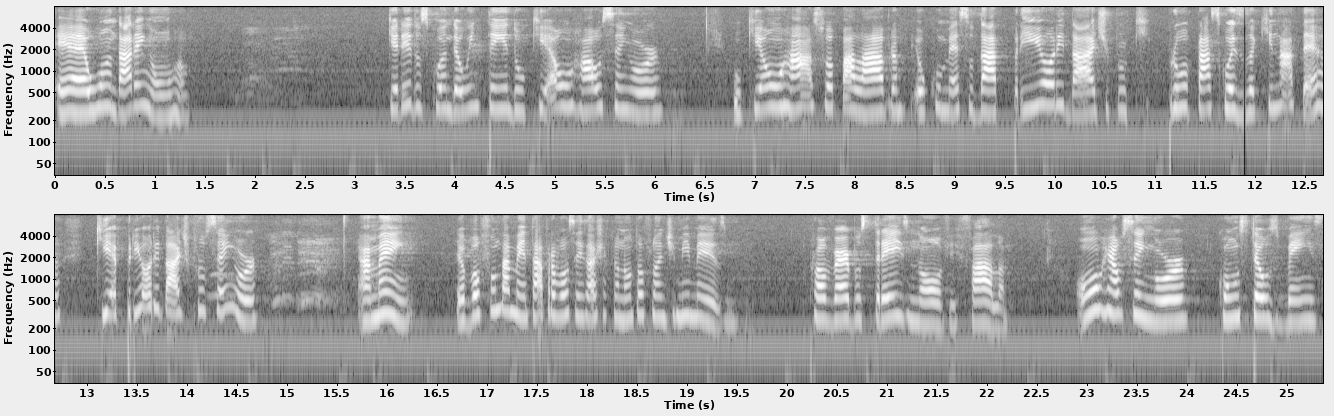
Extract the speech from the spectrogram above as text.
é o andar em honra. Queridos, quando eu entendo o que é honrar o Senhor, o que é honrar a Sua palavra, eu começo a dar prioridade para as coisas aqui na terra, que é prioridade para o Senhor. Amém? Eu vou fundamentar para vocês achem que eu não estou falando de mim mesmo. Provérbios 3, 9 fala: Honre ao Senhor com os teus bens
